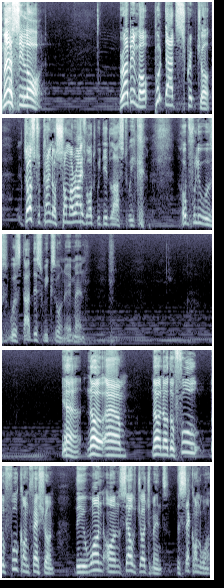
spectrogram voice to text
Mercy, Lord. Brabimbo, put that scripture just to kind of summarize what we did last week. Hopefully, we'll, we'll start this week soon. Amen. Yeah, no, um, no, no. The full, the full confession, the one on self judgment, the second one.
